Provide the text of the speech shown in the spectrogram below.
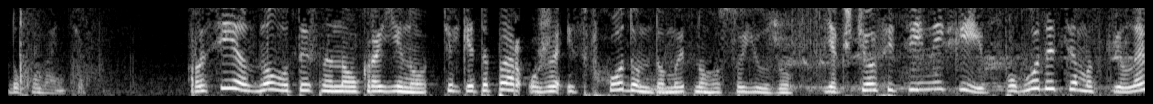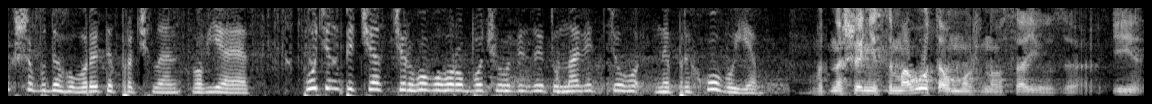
документів. Росія знову тисне на Україну, тільки тепер уже із входом до митного союзу. Якщо офіційний Київ погодиться, Москві легше буде говорити про членство в ЄС. Путін під час чергового робочого візиту навіть цього не приховує. в отношении самого таможенного союза и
